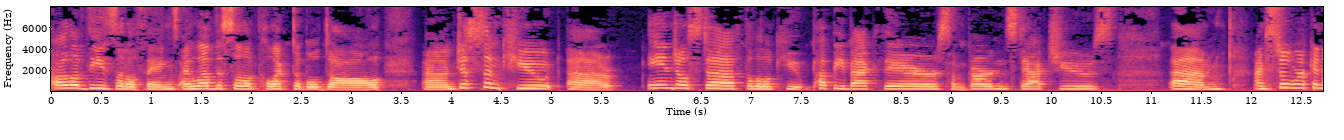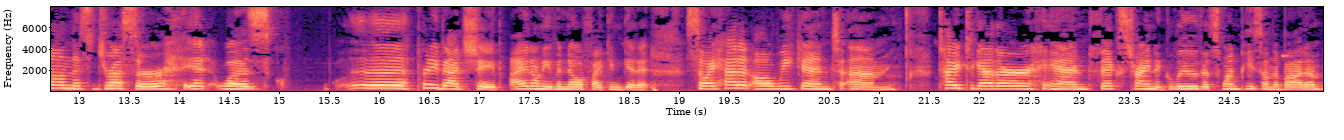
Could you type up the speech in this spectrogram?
all of these little things. I love this little collectible doll. Um, just some cute uh, angel stuff, the little cute puppy back there, some garden statues. Um, I'm still working on this dresser. It was uh, pretty bad shape. I don't even know if I can get it. So I had it all weekend um, tied together and fixed trying to glue this one piece on the bottom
